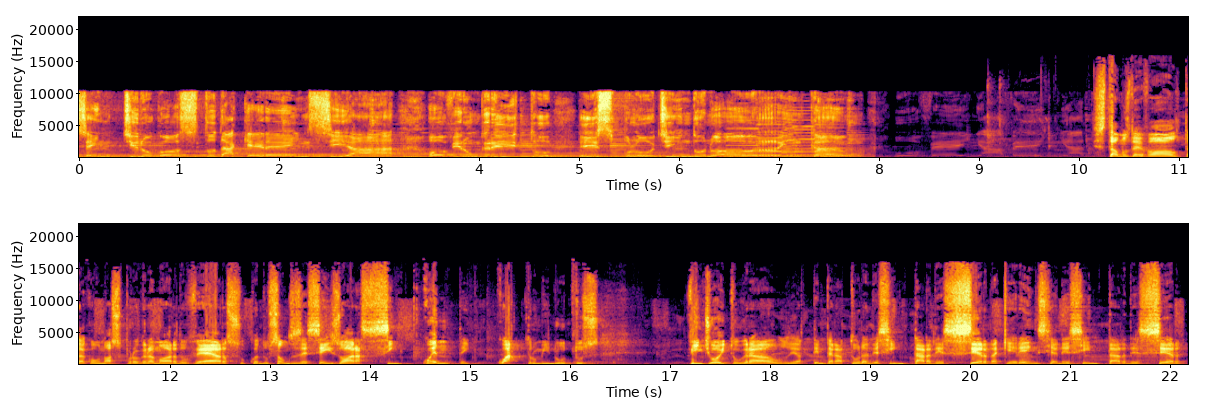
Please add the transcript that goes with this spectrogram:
Sentir o gosto da querência, ouvir um grito explodindo no rincão. Estamos de volta com o nosso programa Hora do Verso, quando são 16 horas 54 minutos, 28 graus e a temperatura nesse entardecer da querência, nesse entardecer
